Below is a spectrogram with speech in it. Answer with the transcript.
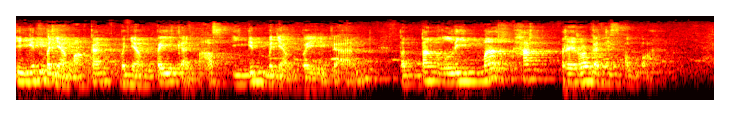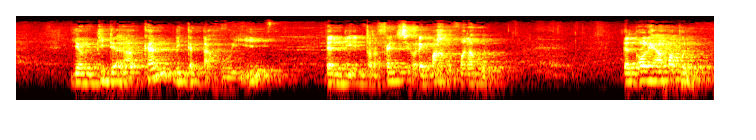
ingin menyamakan menyampaikan maaf ingin menyampaikan tentang lima hak prerogatif Allah yang tidak akan diketahui dan diintervensi oleh makhluk mana pun. Dan oleh apa pun.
